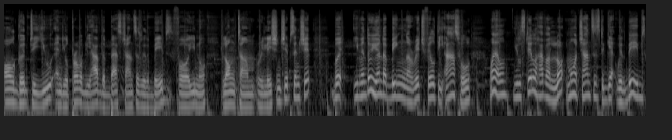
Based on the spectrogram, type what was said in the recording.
all good to you, and you'll probably have the best chances with babes for you know, long term relationships and shit. But even though you end up being a rich, filthy asshole, well, you'll still have a lot more chances to get with babes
